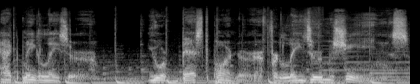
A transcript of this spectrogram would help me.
Acme Laser, your best partner for laser machines.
